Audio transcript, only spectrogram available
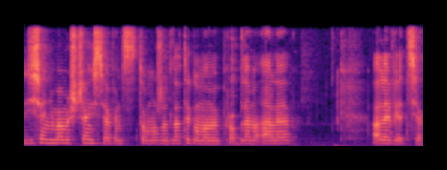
Dzisiaj nie mamy szczęścia, więc to może dlatego mamy problem, ale. Ale wiecie.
